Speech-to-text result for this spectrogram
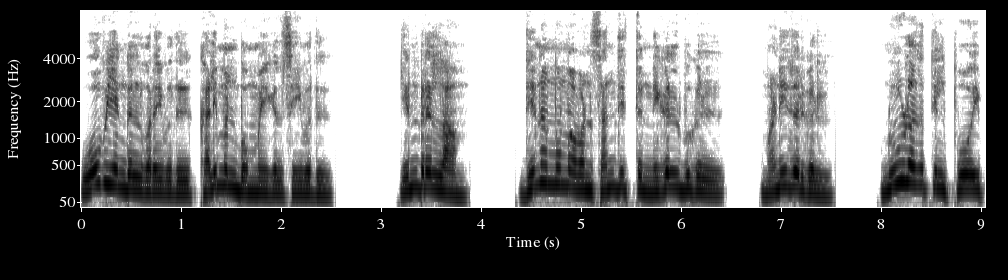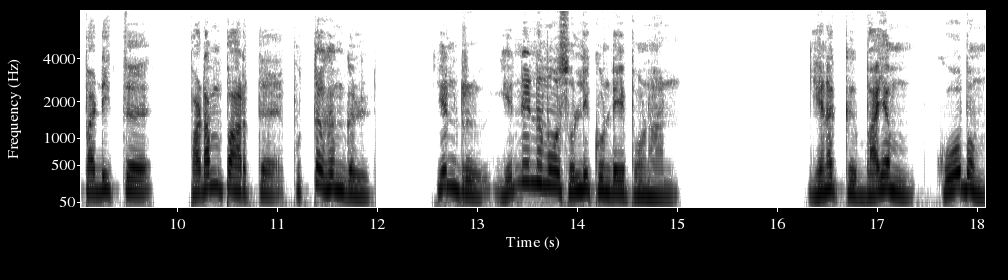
ஓவியங்கள் வரைவது களிமண் பொம்மைகள் செய்வது என்றெல்லாம் தினமும் அவன் சந்தித்த நிகழ்வுகள் மனிதர்கள் நூலகத்தில் போய் படித்த படம் பார்த்த புத்தகங்கள் என்று என்னென்னமோ சொல்லிக்கொண்டே போனான். எனக்கு பயம் கோபம்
